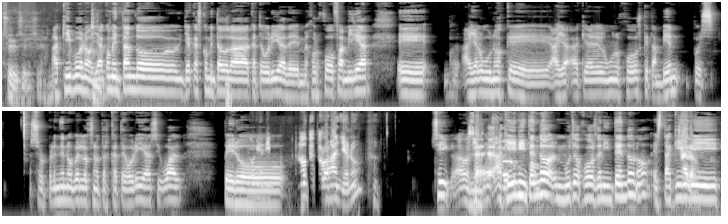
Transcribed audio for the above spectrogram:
Sí, sí, sí. Aquí, bueno, ya comentando, ya que has comentado la categoría de mejor juego familiar, eh, hay algunos que. Hay, aquí hay algunos juegos que también, pues, sorprende no verlos en otras categorías igual, pero. No, de todos los años, ¿no? Sí, aquí Nintendo, muchos juegos de Nintendo, ¿no? Está aquí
